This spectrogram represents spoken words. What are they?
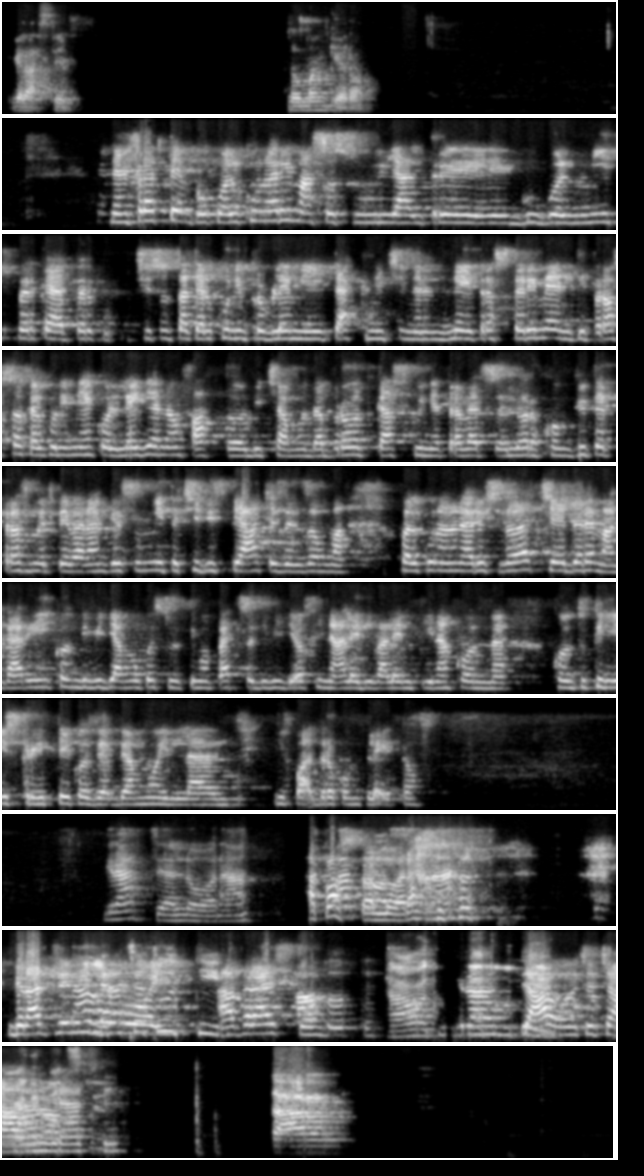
Grazie. Non mancherò nel frattempo qualcuno è rimasto sugli altri Google Meet perché per, ci sono stati alcuni problemi tecnici nel, nei trasferimenti, però so che alcuni miei colleghi hanno fatto diciamo da broadcast, quindi attraverso il loro computer trasmettevano anche su Meet. Ci dispiace se insomma qualcuno non è riuscito ad accedere, magari condividiamo quest'ultimo pezzo di video finale di Valentina con, con tutti gli iscritti così abbiamo il, il quadro completo. Grazie allora. A posto allora. grazie ciao, mille grazie a, a tutti. A presto. Ciao a tutti. Ciao a tutti. Ciao, ciao, ciao. ciao grazie. Ciao.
